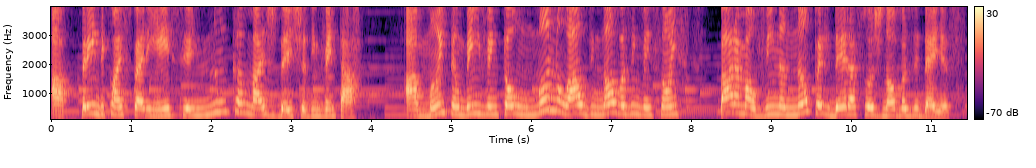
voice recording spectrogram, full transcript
aprende com a experiência e nunca mais deixa de inventar. A mãe também inventou um manual de novas invenções para Malvina não perder as suas novas ideias.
